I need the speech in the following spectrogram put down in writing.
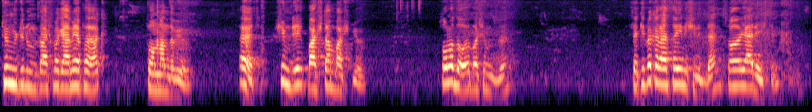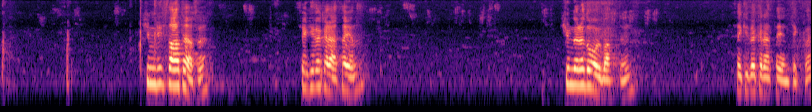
tüm vücudumuzu açma gelme yaparak sonlandırıyoruz. Evet. Şimdi baştan başlıyoruz. Sola doğru başımızı 8'e kadar sayın işinizden. Sonra yer değiştirin. Şimdi sağ tarafı 8'e kadar sayın. Şimdi öne doğru bastın. 8'e kadar sayın tekrar.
